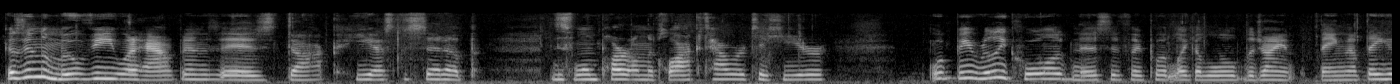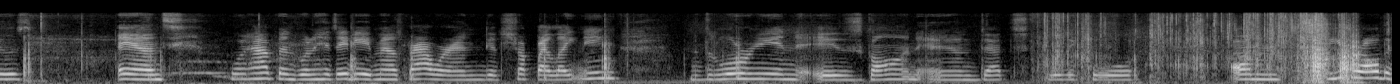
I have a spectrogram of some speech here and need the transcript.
Because in the movie, what happens is Doc, he has to set up this one part on the clock tower to here would be really cool in this if they put like a little the giant thing that they use. And what happens when it hits 88 miles per hour and gets struck by lightning? The DeLorean is gone, and that's really cool. Um, these are all the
